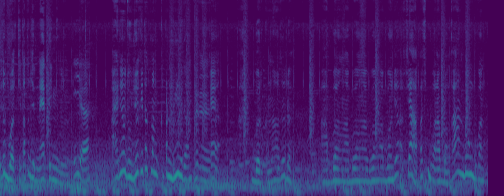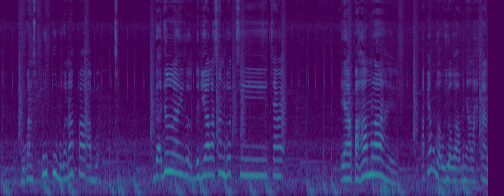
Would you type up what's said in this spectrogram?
Itu buat kita tuh jadi netting gitu. loh. iya Akhirnya ujung-ujungnya kita cuma kependem gitu kan. Mm-mm. Kayak ah, baru kenal tuh udah abang abang abang abang dia siapa sih bukan abang kandung bukan bukan sepupu bukan apa abang nggak jelas gitu. Jadi alasan buat si cewek. Ya paham lah ya. tapi aku nggak juga nggak menyalahkan.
